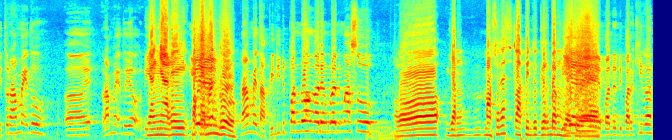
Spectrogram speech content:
itu rame tuh, eh rame tuh yuk. Yang nyari Iya, Pokemon Go? Rame, tapi di depan doang gak ada yang berani masuk. oh yang maksudnya setelah pintu gerbang Iya, berarti ya pada di parkiran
